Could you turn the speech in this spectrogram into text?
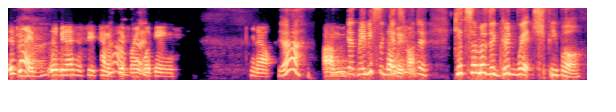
is nice. Uh-huh. It'll be nice to see kind of Oh, different good. looking, you know. Yeah. Um, get maybe some get some of the get some of the good rich people.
